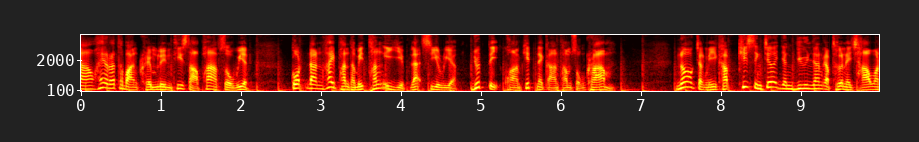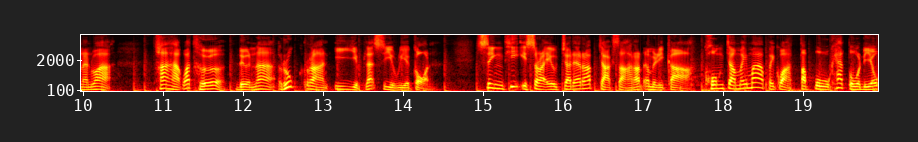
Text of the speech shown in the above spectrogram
น้าวให้รัฐบาลเครมลินที่สหภาพโซเวียต กดดันให้พันธมิตรทั้งอียิปต์และซีเรีย ยุติความคิดในการทำสงคราม นอกจากนี้ครับคิสซิงเจอร์ยังยืนยันกับเธอในเช้าวันนั้นว่า ถ้าหากว่าเธอเดินหน้ารุกรานอียิปต์และซีเรียก่อนสิ่งที่อิสราเอลจะได้รับจากสหรัฐอเมริกา คงจะไม่มากไปกว่าตะปูแค่ตัวเดียว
